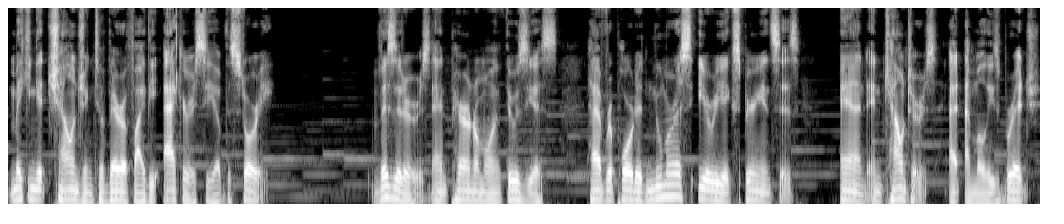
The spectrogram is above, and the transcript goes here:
making it challenging to verify the accuracy of the story. Visitors and paranormal enthusiasts have reported numerous eerie experiences and encounters at Emily's Bridge.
